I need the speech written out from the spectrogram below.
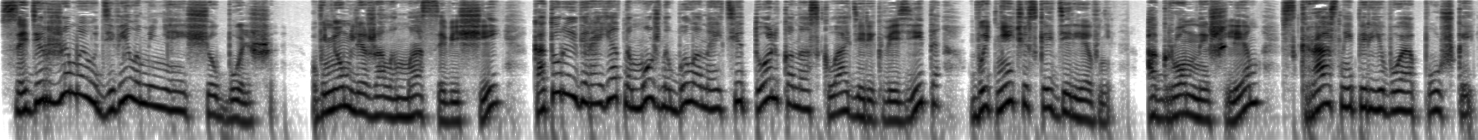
Содержимое удивило меня еще больше. В нем лежала масса вещей, которые, вероятно, можно было найти только на складе реквизита в этнической деревне. Огромный шлем с красной перьевой опушкой,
